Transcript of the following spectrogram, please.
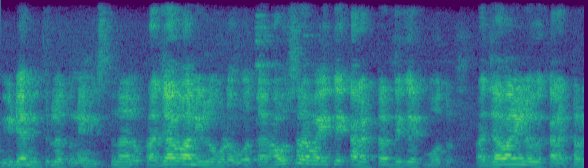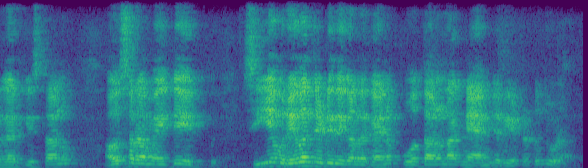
మీడియా మిత్రులకు నేను ఇస్తున్నాను. ప్రజావాణిలో కూడా పోతాను అవసరమైతే కలెక్టర్ దగ్గరికి పోతు ప్రజావాణిలో కలెక్టర్ గారికి ఇస్తాను. అవసరమైతే సీఎం రేవంత్ రెడ్డి దగ్గరకైనా పోతాను. నాకు న్యాయం జరిగేటట్టు చూడాలి.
